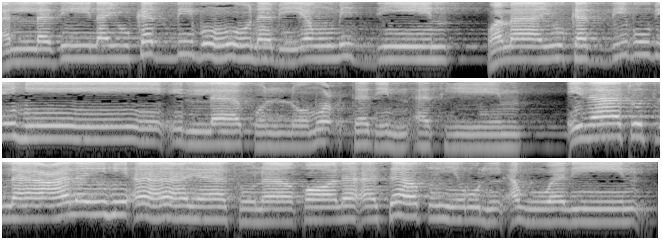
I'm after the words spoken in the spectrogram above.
الذين يكذبون بيوم الدين وما يكذب به إلا كل معتد أثيم. إذا تتلى عليه آياتنا قال أساطير الأولين.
